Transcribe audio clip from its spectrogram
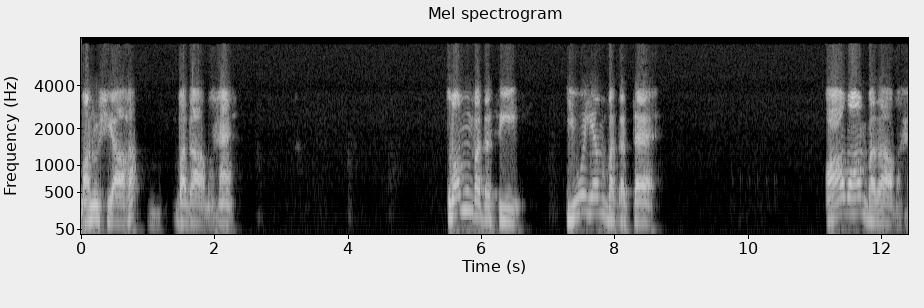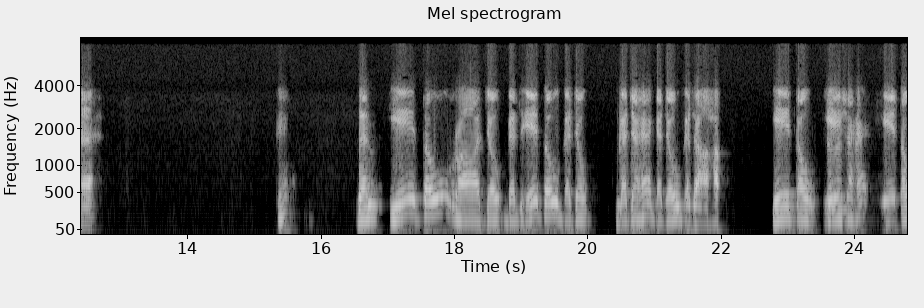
मनुष्याः वदामः। त्वं वदसि। यूयं वदत आवां वदामः देन् एतौ राजौ गज एतौ गजौ गजः गजौ गजाः एतौ एषः एतौ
